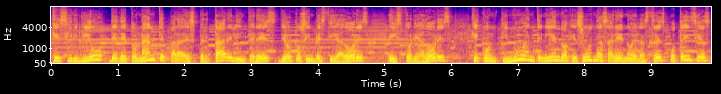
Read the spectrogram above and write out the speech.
que sirvió de detonante para despertar el interés de otros investigadores e historiadores que continúan teniendo a Jesús Nazareno de las Tres Potencias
